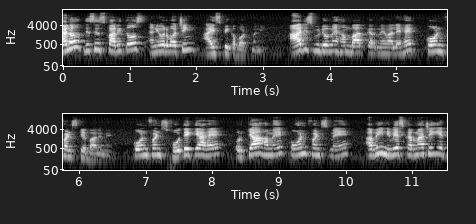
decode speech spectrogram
Hello this is Paritosh and you are watching I speak about money आज इस video में हम बात करने वाले हैं कौन फंड्स के बारे में। कौन फंड्स होते क्या है और क्या हमें कौन फंड्स में अभी निवेश करना चाहिए?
